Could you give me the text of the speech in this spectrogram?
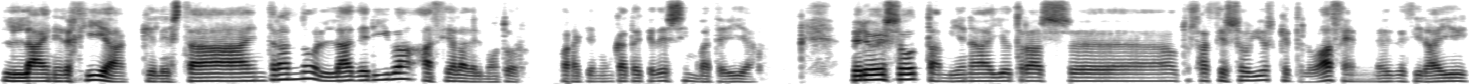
la energía que le está entrando la deriva hacia la del motor, para que nunca te quedes sin batería. Pero eso también hay otras, eh, otros accesorios que te lo hacen. Es decir, hay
